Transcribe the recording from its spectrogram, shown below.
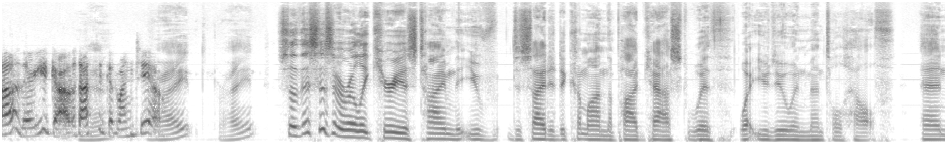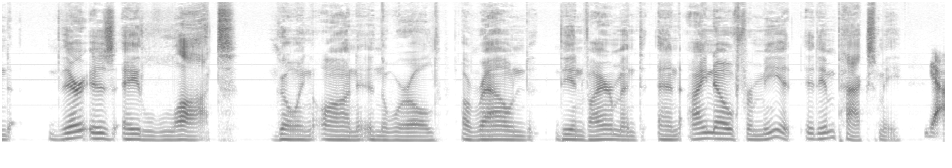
oh, there you go. That's Yeah. a good one, too. Right, right. So this is a really curious time that you've decided to come on the podcast with what you do in mental health. And there is a lot going on in the world around the environment. And I know for me, it, it impacts me. Yeah.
